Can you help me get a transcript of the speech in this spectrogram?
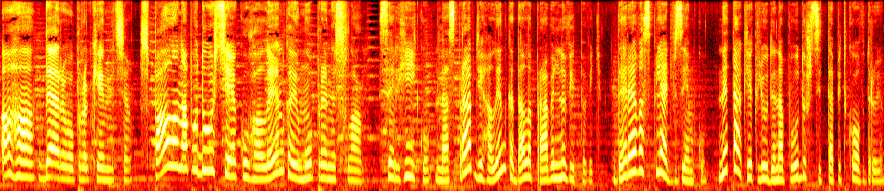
Ага, дерево прокинеться. Спала на подушці, яку Галинка йому принесла. Сергійку, насправді Галинка дала правильну відповідь. Дерева сплять взимку, не так, як люди на подушці та під ковдрою,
